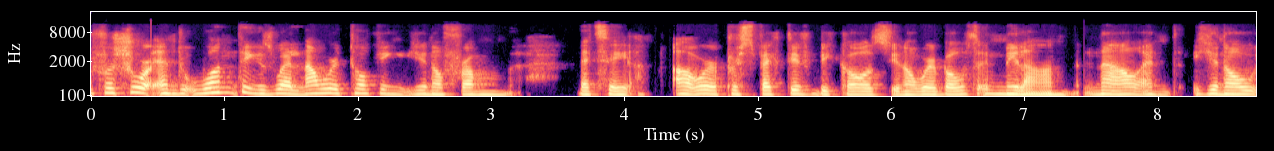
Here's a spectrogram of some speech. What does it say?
for sure and one thing as well now we're talking you know from let's say our perspective because you know we're both in milan now and you know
